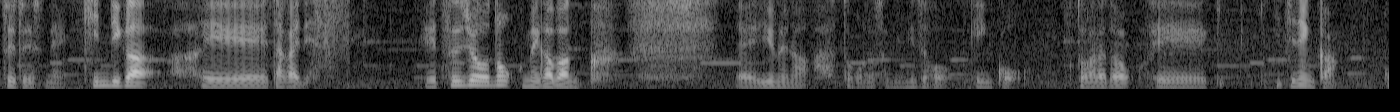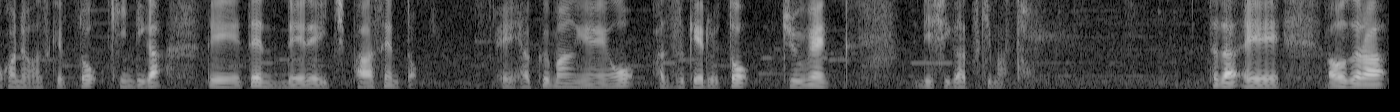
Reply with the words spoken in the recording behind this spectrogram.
というとですね金利が、えー、高いです、え通常のメガバンク、え有名なところのみずほ銀行とかだと、え1年間お金を預けると金利が0.001%、え100万円を預けると10円利子がつきますと。ただ、えー、青空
